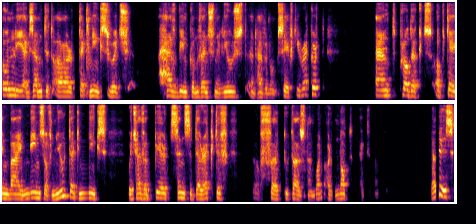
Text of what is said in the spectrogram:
only exempted are techniques which have been conventionally used and have a long safety record, and products obtained by means of new techniques which have appeared since the directive of uh, 2001 are not exempted. That is,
